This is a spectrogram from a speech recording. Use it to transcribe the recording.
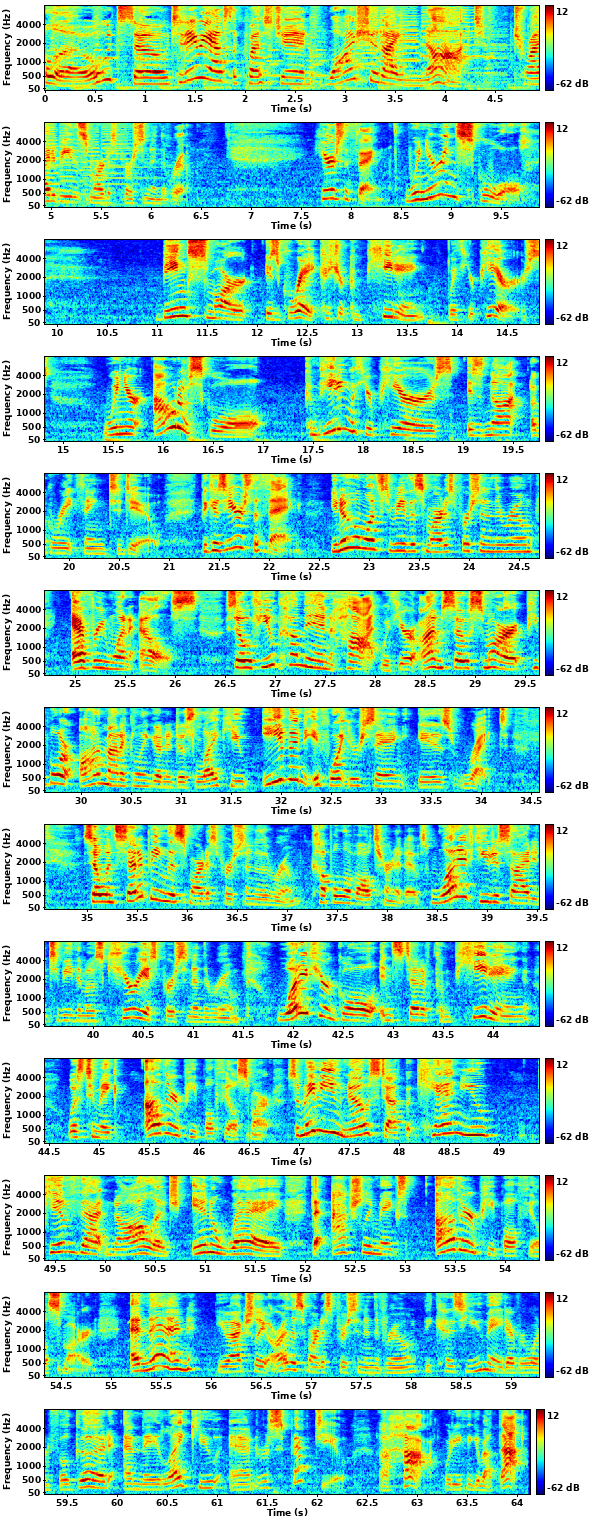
Hello. So today we ask the question why should I not try to be the smartest person in the room? Here's the thing when you're in school, being smart is great because you're competing with your peers. When you're out of school, competing with your peers is not a great thing to do. Because here's the thing you know who wants to be the smartest person in the room? Everyone else. So if you come in hot with your I'm so smart, people are automatically going to dislike you, even if what you're saying is right. So instead of being the smartest person in the room, couple of alternatives. What if you decided to be the most curious person in the room? What if your goal instead of competing was to make other people feel smart? So maybe you know stuff, but can you give that knowledge in a way that actually makes other people feel smart? And then you actually are the smartest person in the room because you made everyone feel good and they like you and respect you. Aha! What do you think about that?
